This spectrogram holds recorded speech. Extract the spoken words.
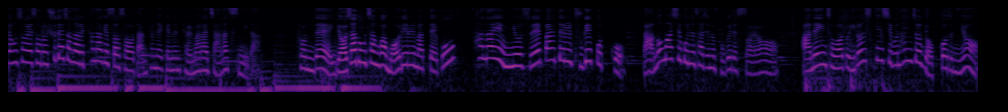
평소에 서로 휴대전화를 편하게 써서 남편에게는 별말하지 않았습니다. 그런데 여자 동창과 머리를 맞대고 하나의 음료수에 빨대를 두 개 꽂고 나눠 마시고 있는 사진을 보게 됐어요. 아내인 저와도 이런 스킨십은 한 적이 없거든요.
